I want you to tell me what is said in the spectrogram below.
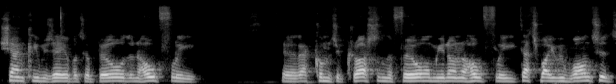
Shankly was able to build, and hopefully uh, that comes across in the film. You know, and hopefully that's why we wanted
